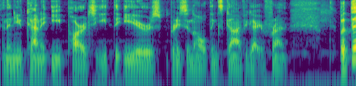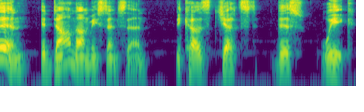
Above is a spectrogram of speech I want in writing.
And then you kind of eat parts, eat the ears. Pretty soon the whole thing's gone if you got your friend. But then it dawned on me since then, because just this week,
